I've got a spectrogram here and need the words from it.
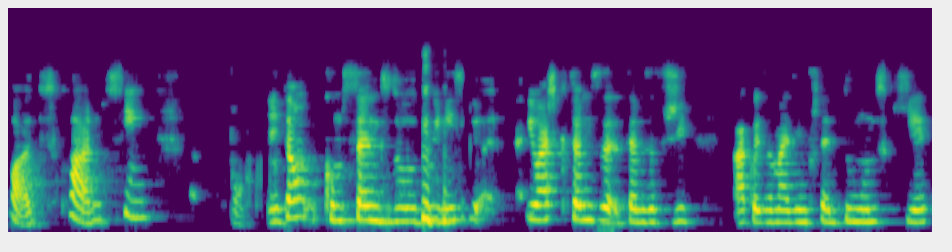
Pode, claro, sim. Bom, então, começando do, do início, eu acho que estamos a, estamos a fugir à coisa mais importante do mundo, que é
